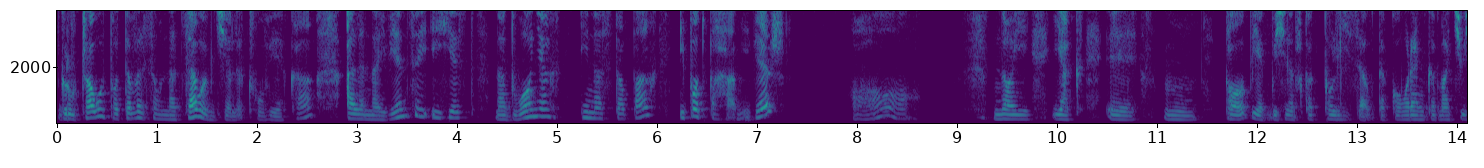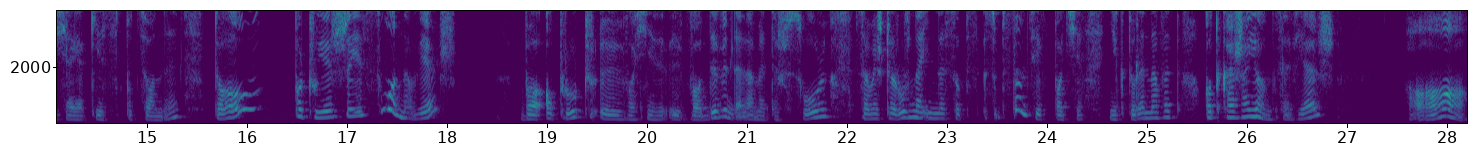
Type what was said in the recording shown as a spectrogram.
gruczoły potowe są na całym ciele człowieka, ale najwięcej ich jest na dłoniach i na stopach i pod pachami, wiesz? O. No i jak y, mm, pot, jakbyś na przykład polizał taką rękę Maciusia, jak jest spocony, to poczujesz, że jest słona, wiesz? Bo oprócz y, właśnie y, wody wydalamy też sól. Są jeszcze różne inne subs- substancje w pocie, niektóre nawet odkażające, wiesz? O,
